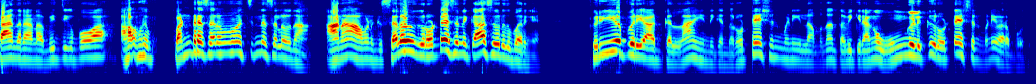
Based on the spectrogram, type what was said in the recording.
சாயந்தரம் நான் பீச்சுக்கு போவா. அவன் பண்ணுற செலவும் சின்ன செலவு தான். ஆனால் அவனுக்கு செலவுக்கு ரொட்டேஷனுக்கு காசு வருது பாருங்கள் பெரிய பெரிய ஆட்கள்லாம் இன்றைக்கி அந்த ரொட்டேஷன் மணி இல்லாமல் தான் தவிக்கிறாங்க. உங்களுக்கு ரொட்டேஷன் மணி வரப்போகுது.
